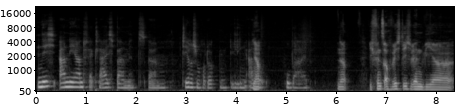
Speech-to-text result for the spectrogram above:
nicht annähernd vergleichbar mit ähm, tierischen Produkten. Die liegen alle Ja. oberhalb. Ja. Ich finde es auch wichtig, wenn wir,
